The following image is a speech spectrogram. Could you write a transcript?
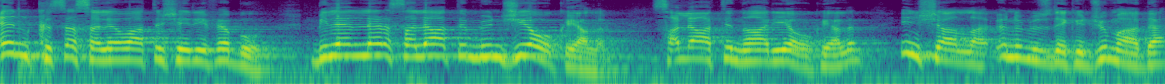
en kısa salavat-ı şerife bu. Bilenler salat-ı münciye okuyalım. Salat-ı nariye okuyalım. İnşallah önümüzdeki cumada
